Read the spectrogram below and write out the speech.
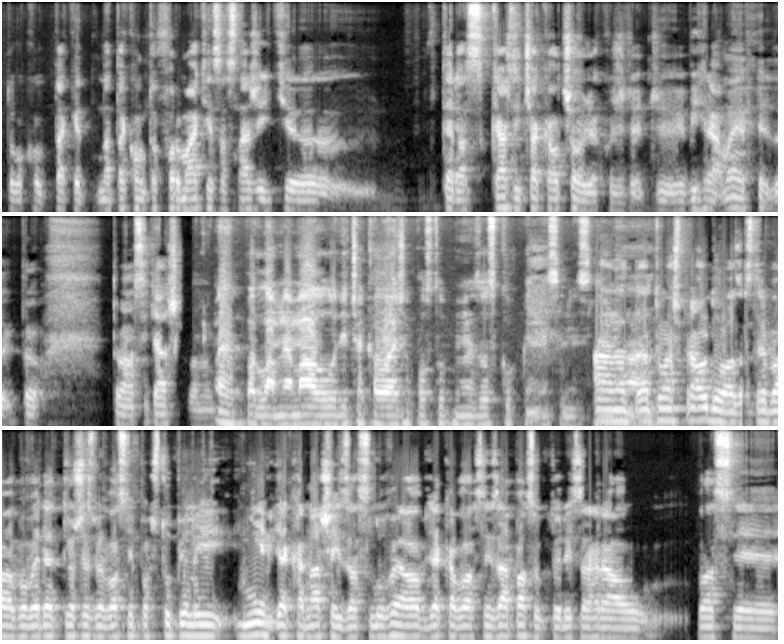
to, také, na takomto formáte sa snažiť e, teraz každý čakal čo, akože, že vyhráme, tak to, to asi ťažko. No. Eh, podľa mňa málo ľudí čakalo aj, že postupíme zo skupiny, si myslím. A, a tu máš pravdu, a zase treba povedať to, že sme vlastne postupili nie vďaka našej zasluhe, ale vďaka vlastne zápasu, ktorý sa hral vlastne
